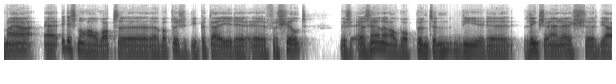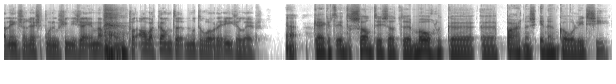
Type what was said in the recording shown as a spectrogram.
maar ja, er is nogal wat, wat tussen die partijen verschilt. Dus er zijn er al wat punten die links en rechts, ja, links en rechts moet ik misschien niet zeggen, maar van, van alle kanten moeten worden ingeleverd. Ja. Kijk, het interessante is dat de mogelijke partners in een coalitie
